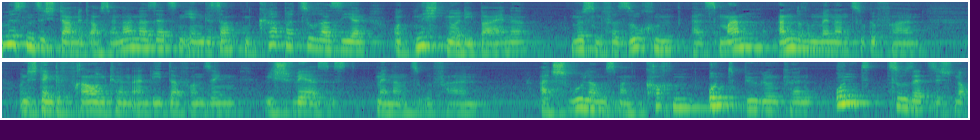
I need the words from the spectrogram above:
müssen sich damit auseinandersetzen, ihren gesamten Körper zu rasieren und nicht nur die Beine, müssen versuchen, als Mann anderen Männern zu gefallen. Und ich denke, Frauen können ein Lied davon singen, wie schwer es ist, Männern zu gefallen. Als Schwuler muss man kochen und bügeln können und zusätzlich noch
